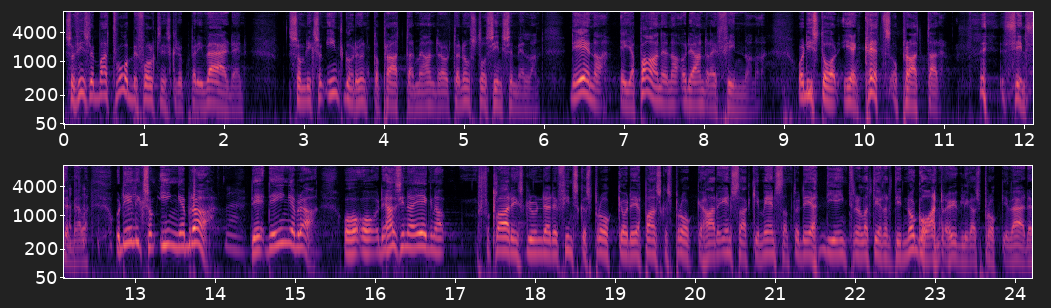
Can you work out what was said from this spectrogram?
så finns det bara två befolkningsgrupper i världen som liksom inte går runt och pratar med andra utan de står sinsemellan. Det ena är japanerna och det andra är finnarna. Och de står i en krets och pratar sinsemellan. Och det är liksom inget bra. Det, det, är inget bra. Och, och det har sina egna förklaringsgrunder, det finska språket och det japanska språket har en sak gemensamt och det är att de är inte relaterade till något andra hyggliga språk i världen.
